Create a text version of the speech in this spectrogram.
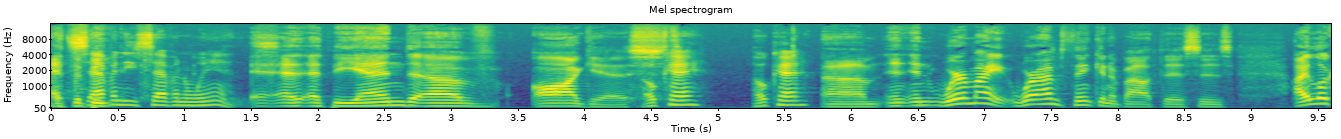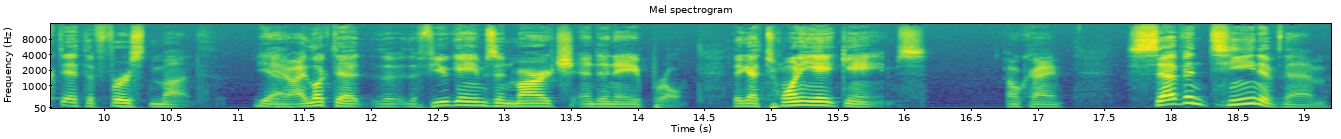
at At the be- seventy-seven wins. at, at the end of August. okay. Okay. Um, and, and where my where I'm thinking about this is, I looked at the first month. Yeah. You know, I looked at the, the few games in March and in April. They got 28 games. Okay. 17 of them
